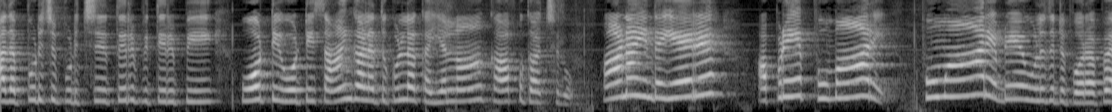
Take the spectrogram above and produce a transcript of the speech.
அதை பிடிச்சி பிடிச்சி திருப்பி திருப்பி ஓட்டி ஓட்டி சாயங்காலத்துக்குள்ள கையெல்லாம் காப்பு காய்ச்சிரும். ஆனால் இந்த ஏறு அப்படியே புமாரி புமாரி அப்படியே உழுதுட்டு போகிறப்ப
